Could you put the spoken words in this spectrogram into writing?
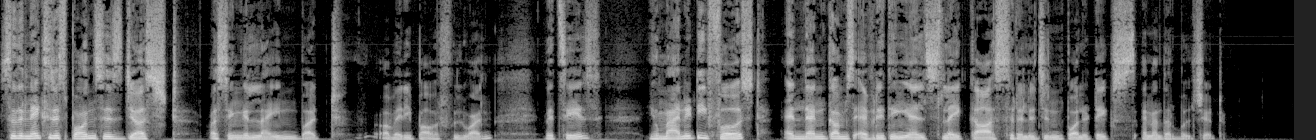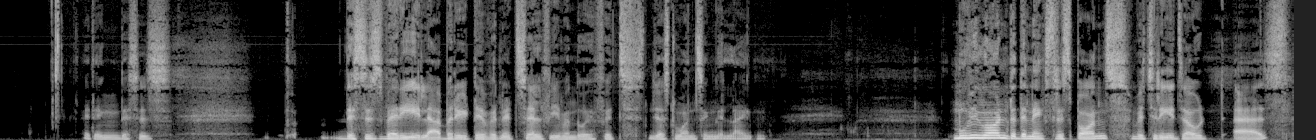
So the next response is just a single line, but a very powerful one, which says, Humanity first, and then comes everything else like caste, religion, politics, and other bullshit. I think this is this is very elaborative in itself, even though if it's just one single line. Moving on to the next response, which reads out as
